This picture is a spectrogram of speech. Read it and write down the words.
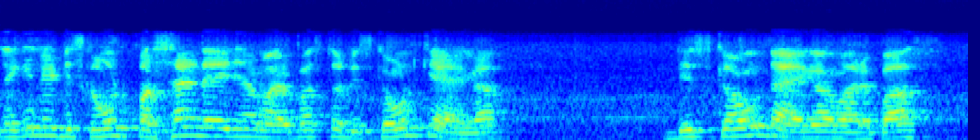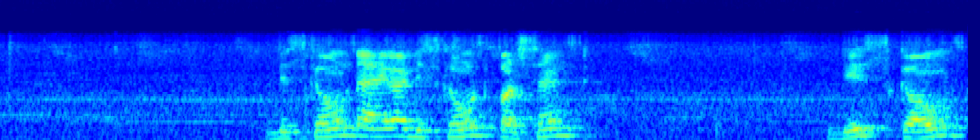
लेकिन ये डिस्काउंट परसेंटेज है हमारे पास तो डिस्काउंट क्या आएगा? डिस्काउंट आएगा हमारे पास डिस्काउंट आएगा डिस्काउंट परसेंट डिस्काउंट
